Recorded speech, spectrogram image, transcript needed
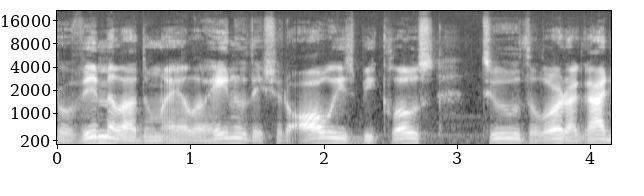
they should always be close to the Lord our God,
